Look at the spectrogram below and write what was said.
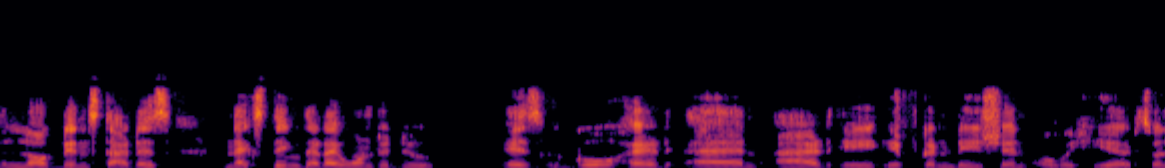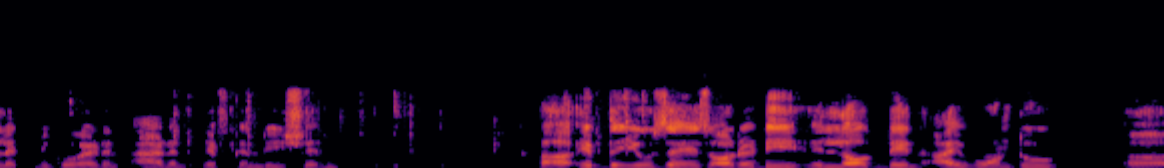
logged in status next thing that I want to do is go ahead and add a if condition over here. So let me go ahead and add an if condition. Uh, if the user is already logged in I want to uh,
